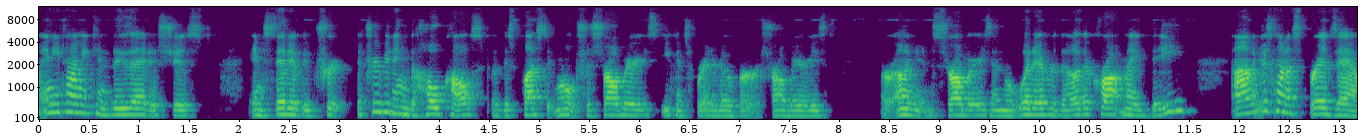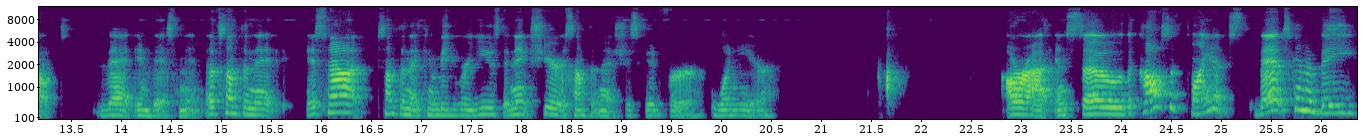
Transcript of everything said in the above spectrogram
anytime you can do that, it's just instead of attri- attributing the whole cost of this plastic mulch to strawberries, you can spread it over strawberries or onions, strawberries, and whatever the other crop may be. Um, it just kind of spreads out that investment of something that it's not something that can be reused the next year. It's something that's just good for one year. All right, and so the cost of plants, that's going to be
